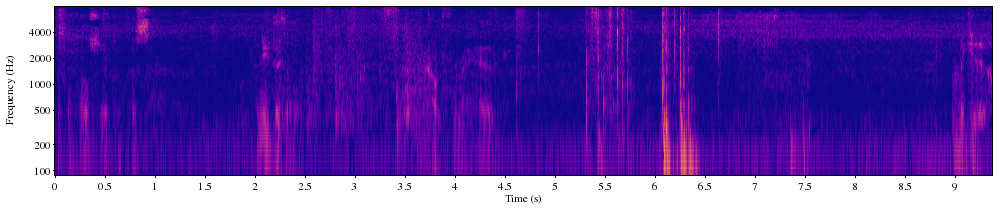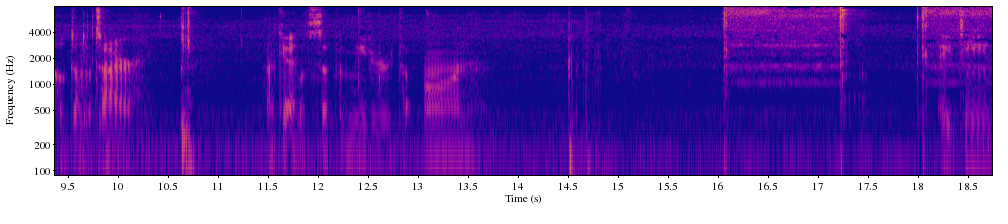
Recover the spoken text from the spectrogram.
What the hell should I put this? I need like a mount for my head. Me get it hooked on the tire. Okay, let's set the meter to on. 18.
